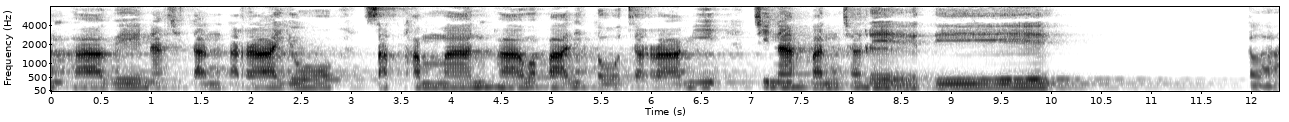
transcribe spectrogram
นุภาเวนะชิตันตรายโย สัทธรรมานุภาวปาลิโตจารามิ ชินะปัญชเรติกลา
